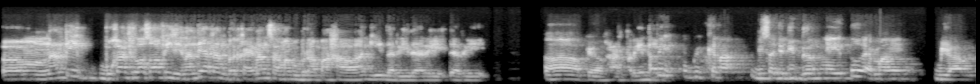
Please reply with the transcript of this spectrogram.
Em, nanti bukan filosofi sih, nanti akan berkaitan sama beberapa hal lagi dari dari dari Ah, oke, oke. karakter ini. Tapi kena bisa jadi dernya itu emang biar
